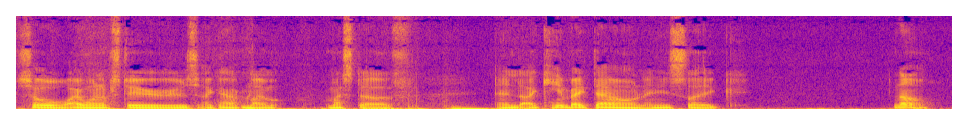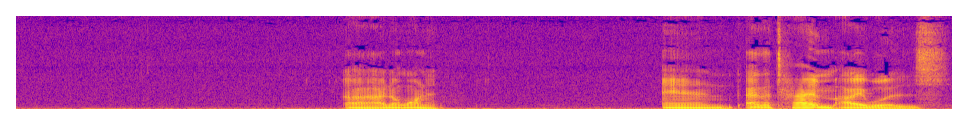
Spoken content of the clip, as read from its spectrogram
So I went upstairs. I got my my stuff, and I came back down, and he's like, "No, uh, I don't want it." And at the time, I was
